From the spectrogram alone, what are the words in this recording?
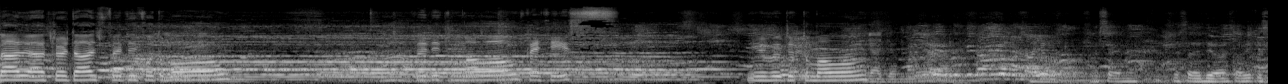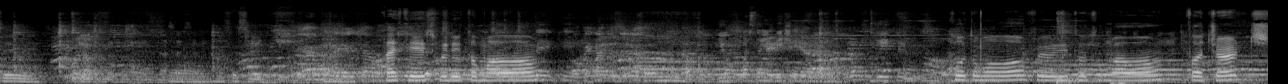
Now the after that, ready for tomorrow. Ready tomorrow, fetish. Invited tomorrow? Yeah, jam. Yeah. Oh, nasa, nasa, di ba? Sabi kasi, eh. Nasa, nasa search. Five days with you tomorrow? Yung basta hindi siya dito yung... For tomorrow, for you tomorrow, for church.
